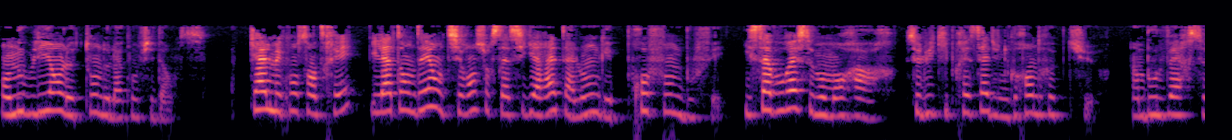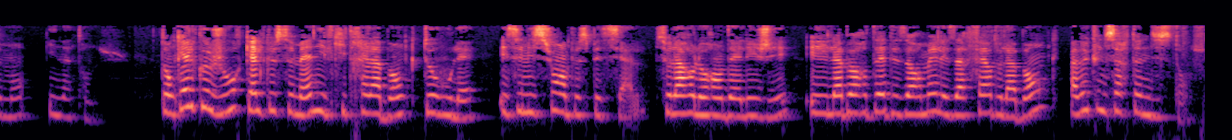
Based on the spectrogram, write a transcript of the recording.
en oubliant le ton de la confidence. Calme et concentré, il attendait en tirant sur sa cigarette à longue et profonde bouffée. Il savourait ce moment rare, celui qui précède une grande rupture, un bouleversement inattendu. Dans quelques jours, quelques semaines, il quitterait la banque de Roulet et ses missions un peu spéciales. Cela le rendait léger et il abordait désormais les affaires de la banque avec une certaine distance.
